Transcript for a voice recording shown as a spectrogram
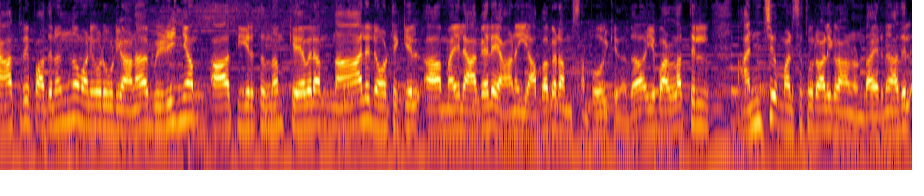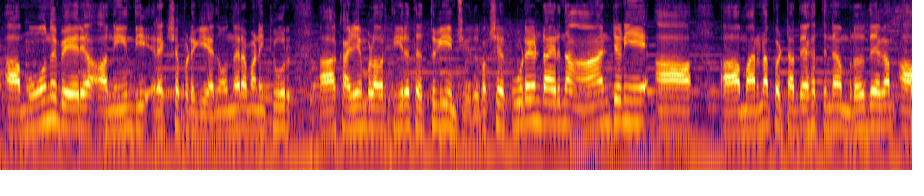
രാത്രി പതിനൊന്ന് മണിയോടുകൂടിയാണ് വിഴിഞ്ഞം തീരത്തു നിന്നും കേവലം നാല് നോട്ടിക്കൽ മൈൽ അകലെയാണ് ഈ അപകടം സംഭവിക്കുന്നത്. ഈ വള്ളത്തിൽ അഞ്ച് മത്സ്യത്തൊഴിലാളികളാണ് ഉണ്ടായിരുന്നത്. അതിൽ മൂന്ന് പേര് നീന്തി രക്ഷപ്പെടുകയായിരുന്നു. ഒന്നര മണിക്കൂർ കഴിയുമ്പോൾ അവർ തീരത്തെത്തുകയും ചെയ്തു. പക്ഷേ കൂടെ ഉണ്ടായിരുന്ന ആന്റണിയെ മരണപ്പെട്ട അദ്ദേഹത്തിന്റെ മൃതദേഹം ആ,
